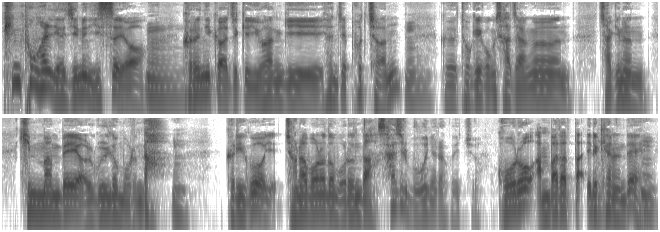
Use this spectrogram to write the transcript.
핑퐁할 여지는 있어요. 음. 그러니까 어저께 유한기 현재 포천 음. 그 도계공 사장은 자기는 김만배의 얼굴도 모른다. 음. 그리고 전화번호도 모른다. 사실 무근이라고 했죠. 고로 안 받았다 이렇게 음. 하는데 음.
